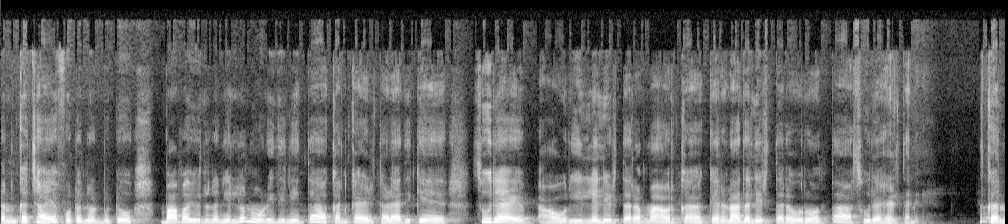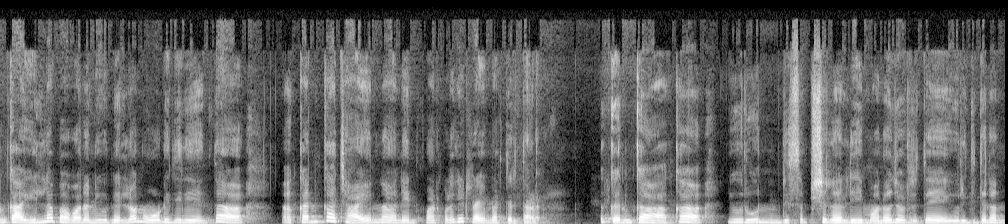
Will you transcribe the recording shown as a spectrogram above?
ಕನಕ ಛಾಯಾ ಫೋಟೋ ನೋಡಿಬಿಟ್ಟು, ಬಾಬಾ, ಇವ್ರನ್ನ ನಾನು ಎಲ್ಲೋ ನೋಡಿದ್ದೀನಿ ಅಂತ ಕನಕ ಹೇಳ್ತಾಳೆ. ಅದಕ್ಕೆ ಸೂರ್ಯ, ಅವ್ರು ಇಲ್ಲೆಲ್ಲಿ ಇರ್ತಾರಮ್ಮ? ಅವ್ರು ಕ, ಕೆನಡಾದಲ್ಲಿ ಇರ್ತಾರೆ ಅವರು ಅಂತ ಸೂರ್ಯ ಹೇಳ್ತಾನೆ. ಕನಕ, ಇಲ್ಲ ಬಾಬಾ, ನಾನು ಇವ್ರನ್ನೆಲ್ಲೋ ನೋಡಿದ್ದೀನಿ ಅಂತ ಕನಕ ಛಾಯನ್ನ ನೆನ್ಪು ಮಾಡ್ಕೊಳ್ಳೋಕೆ ಟ್ರೈ ಮಾಡ್ತಿರ್ತಾಳೆ. ಕನಕ, ಅಕ್ಕ, ಇವರು ರಿಸೆಪ್ಷನಲ್ಲಿ ಮನೋಜ್ ಅವ್ರ ಜೊತೆ ಇವ್ರು ಇದ್ದಿದ್ದೆ, ನಾನು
